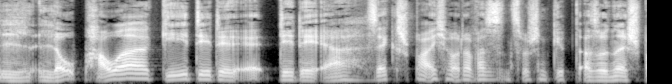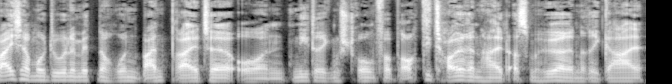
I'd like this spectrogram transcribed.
Low Power GDDR 6 Speicher oder was es inzwischen gibt. Also eine Speichermodule mit einer hohen Bandbreite und niedrigem Stromverbrauch. Die teuren halt aus dem höheren Regal.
